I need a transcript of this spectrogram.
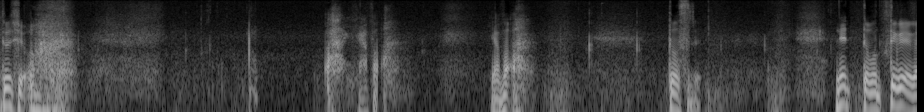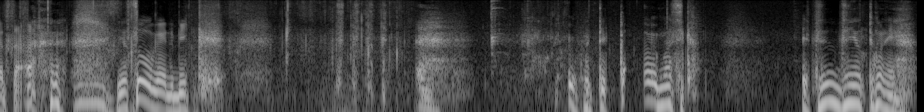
どうしよう。やば。やば。どうする？ネット持ってくれよかった。予想外のビッグ。うわでっか。うマジか。え全然寄ってこね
